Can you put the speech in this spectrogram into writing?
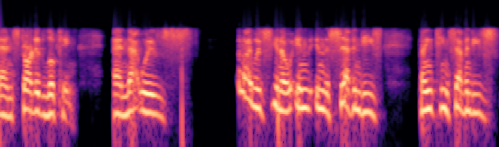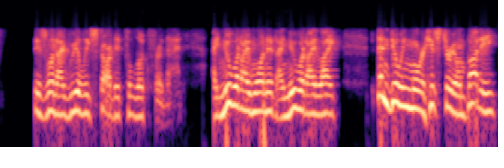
and started looking, and that was when I was, you know, in in the 70s, 1970s is when I really started to look for that. I knew what I wanted, I knew what I liked. But then doing more history on Buddy,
